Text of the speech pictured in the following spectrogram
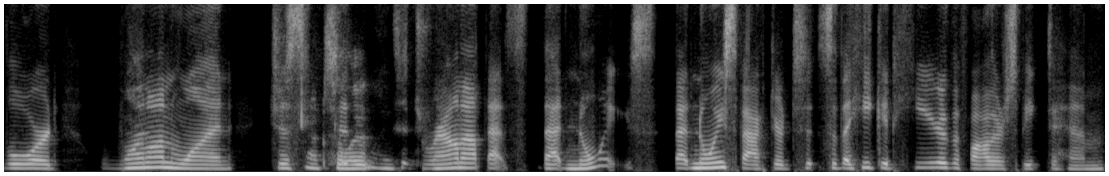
Lord one on one, just to, to, drown out that that noise, that noise factor, to, so that he could hear the Father speak to him,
